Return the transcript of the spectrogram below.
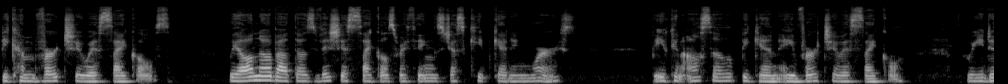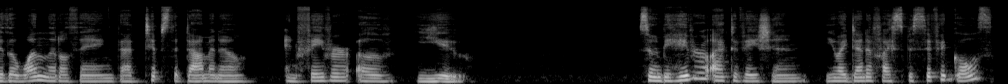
become virtuous cycles. We all know about those vicious cycles where things just keep getting worse. But you can also begin a virtuous cycle where you do the one little thing that tips the domino in favor of you. So, in behavioral activation, you identify specific goals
